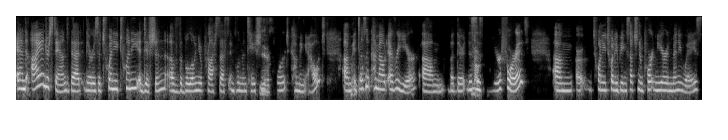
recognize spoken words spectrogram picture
and I understand that there is a 2020 edition of the Bologna Process Implementation yes. Report coming out. Um, it doesn't come out every year, um, but there, this no. is the year for it. Um, 2020 being such an important year in many ways.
